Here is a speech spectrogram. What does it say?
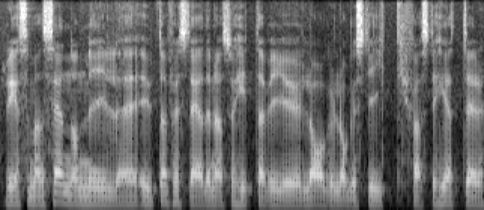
Reser man sen någon mil eh, utanför städerna så hittar vi ju lager och logistikfastigheter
